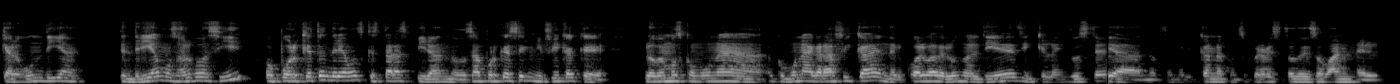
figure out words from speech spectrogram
que algún día ¿tendríamos algo así? ¿O por qué tendríamos que estar aspirando? O sea, ¿por qué significa que lo vemos como una, como una gráfica en el cual va del 1 al 10 y en que la industria norteamericana con superhéroes y todo eso van en el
